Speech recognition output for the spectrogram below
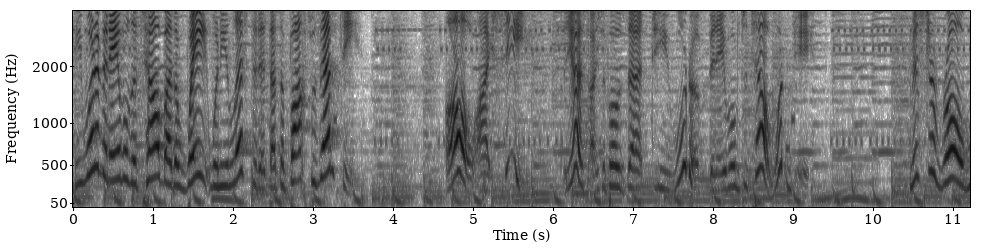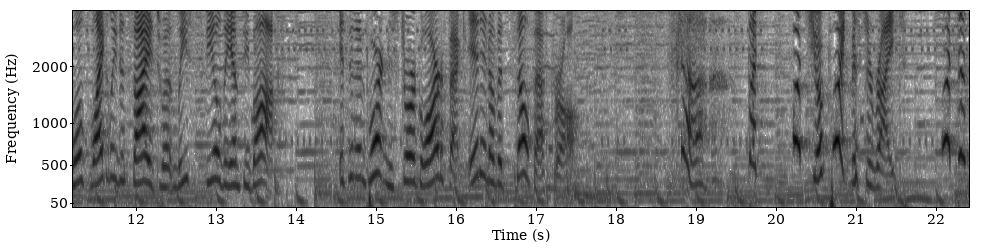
He would have been able to tell by the weight when he lifted it that the box was empty. Oh, I see. Yes, I suppose that he would have been able to tell, wouldn't he? Mr. Rol most likely decided to at least steal the empty box. It's an important historical artifact in and of itself, after all. Uh, but what's your point, Mr. Wright? What does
